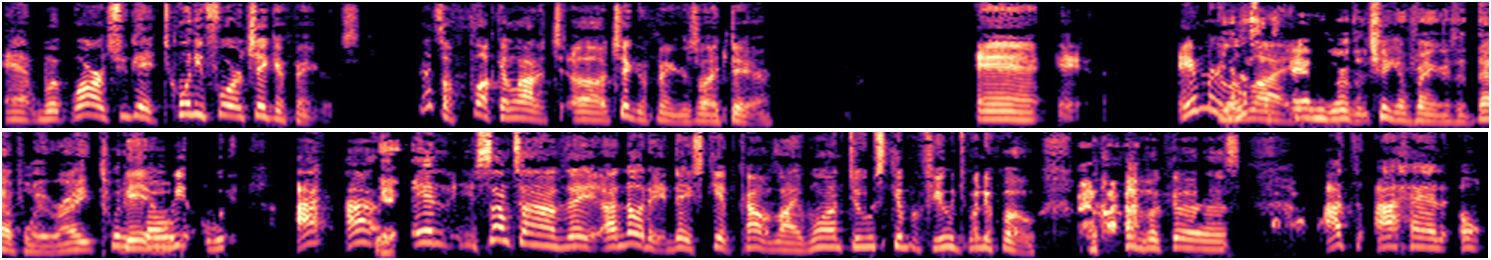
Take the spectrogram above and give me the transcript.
and with large you get twenty four chicken fingers. That's a fucking lot of ch- uh, chicken fingers right there. And Emery Yeah, was like, family's worth of chicken fingers at that point, right? 24. yeah, we, we I, I, Yeah. and sometimes they, I know they, they skip count like one, two, skip a few, 24 because I, I had, oh,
